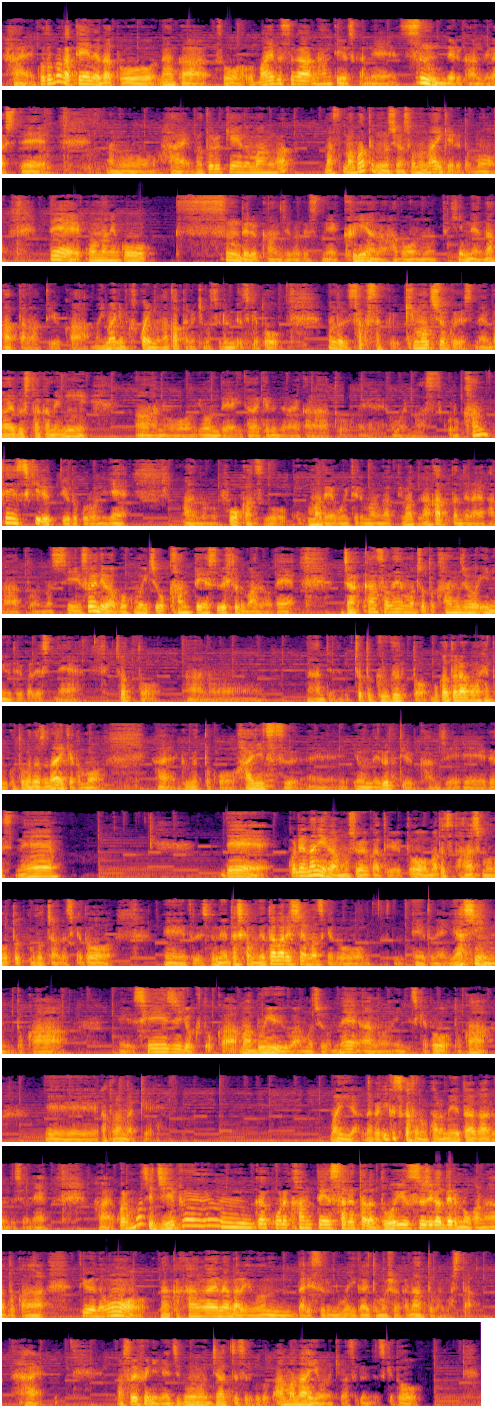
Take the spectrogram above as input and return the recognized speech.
はい。言葉が丁寧だと、なんか、そう、バイブスが、なんていうんですかね、澄んでる感じがして、あの、はい。バトル系の漫画まあ、まあ、バトルのシーンはそんなないけれども、で、こんなにこう、澄んでる感じのですね、クリアな波動の近年なかったなっていうか、まあ、今にも過去にもなかったような気もするんですけど、なのでサクサク気持ちよくですね、バイブス高めに、あの、読んでいただけるんじゃないかなと、えー、思います。この鑑定スキルっていうところにね、あの、フォーカスをここまで置いてる漫画ってまだなかったんじゃないかなと思いますし、そういう意味では僕も一応鑑定する人でもあるので、若干その辺もちょっと感情移入というかですね、ちょっと、あの、なんていうの、ちょっとググッと、僕はドラゴンヘッド言葉じゃないけども、はい、ググッとこう入りつつ、えー、読んでるっていう感じ、ですね。で、これ何が面白いかというと、またちょっと話戻っと戻っちゃうんですけど、えっ、ー、とですね、確かもネタバレしちゃいますけど、えっ、ー、とね、野心とか、えー、政治力とか、まあ武勇はもちろんね、あの、いいんですけど、とか、えー、あとなんだっけ、まあいいや。なんかいくつかそのパラメーターがあるんですよね。はい。これもし自分がこれ鑑定されたらどういう数字が出るのかなとかっていうのをなんか考えながら読んだりするのも意外と面白いかなって思いました。はい。まあそういうふうにね、自分をジャッジすることがあんまないような気がするんですけど、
